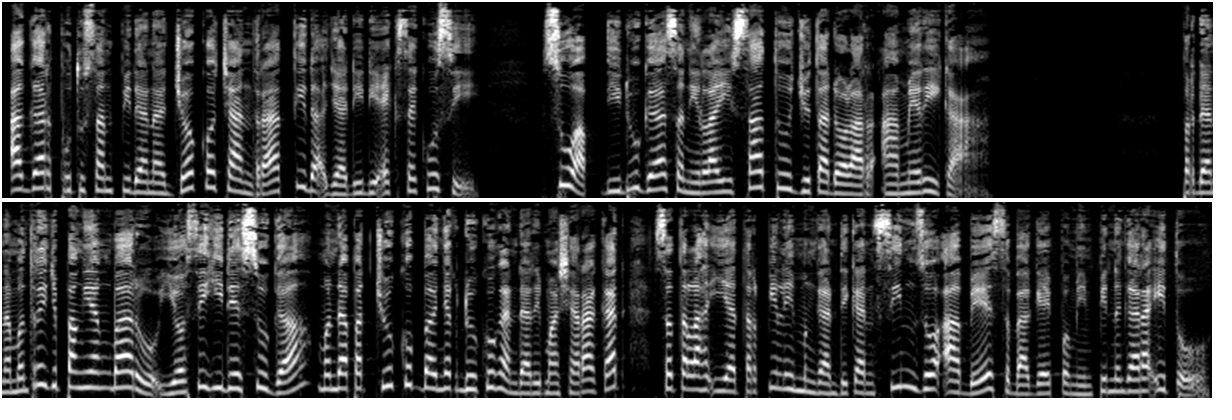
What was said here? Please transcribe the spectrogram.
agar putusan pidana Joko Chandra tidak jadi dieksekusi. Suap diduga senilai 1 juta dolar Amerika. Perdana Menteri Jepang yang baru, Yoshihide Suga, mendapat cukup banyak dukungan dari masyarakat setelah ia terpilih menggantikan Shinzo Abe sebagai pemimpin negara itu.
